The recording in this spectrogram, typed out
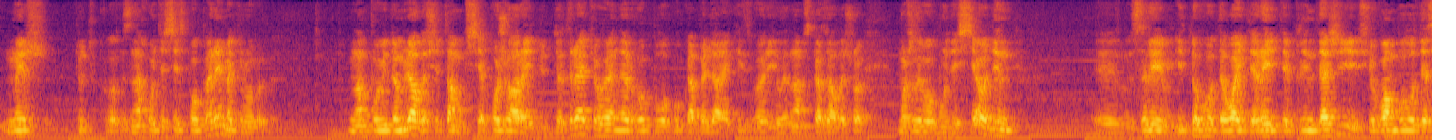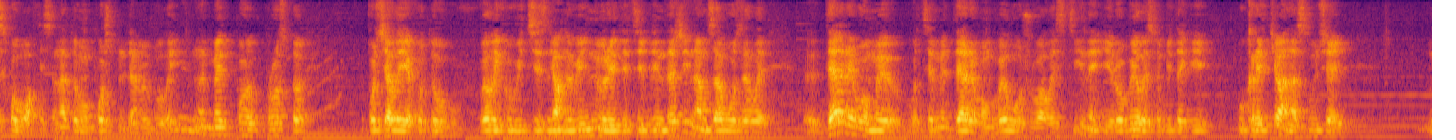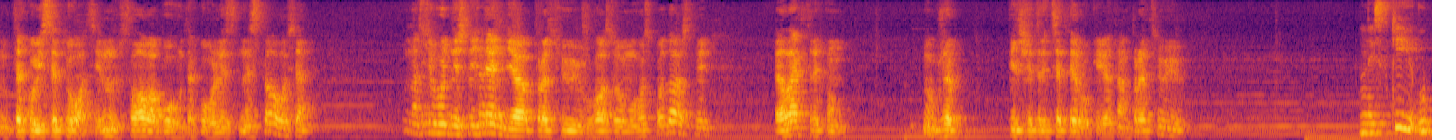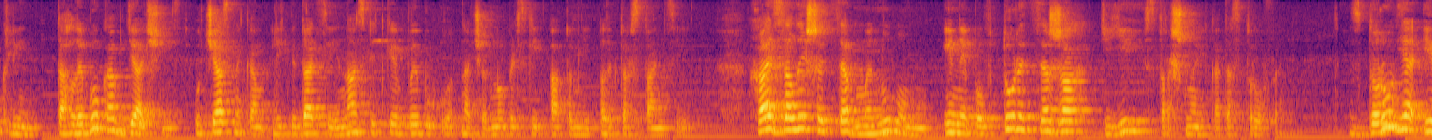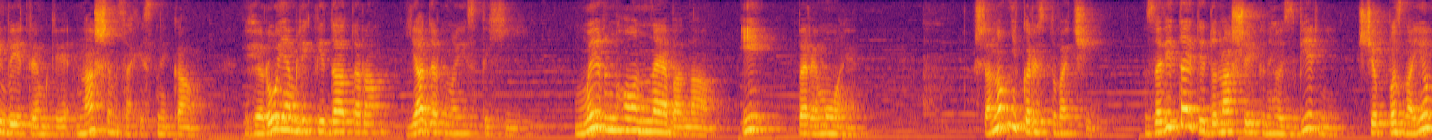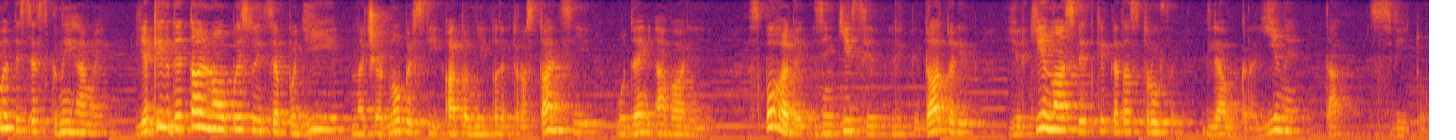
ми ж тут, знаходячись по периметру, нам повідомляли, що там ще пожари йдуть до третього енергоблоку, кабеля якісь горіли. Нам сказали, що можливо буде ще один е, зрив, і того давайте рийте бліндажі, щоб вам було де сховатися на тому посту, де ми були. І ми просто почали як ото велику вітчизняну війну рити ці бліндажі, нам завозили е, дерево, ми оцими деревом виложували стіни і робили собі такі укриття на случай ну, такої ситуації. Ну, слава Богу, такого не, не сталося. На сьогоднішній день я працюю в газовому господарстві електриком. Ну, вже більше 30 років я там працюю. Низький уклін та глибока вдячність учасникам ліквідації наслідків вибуху на Чорнобильській атомній електростанції. хай залишиться в минулому і не повториться жах тієї страшної катастрофи. Здоров'я і витримки нашим захисникам, героям-ліквідаторам ядерної стихії, мирного неба нам і перемоги! Шановні користувачі, завітайте до нашої книгозбірні, щоб познайомитися з книгами, в яких детально описуються події на Чорнобильській атомній електростанції у день аварії, спогади зіньківців-ліквідаторів, гіркі наслідки катастрофи для України та світу.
